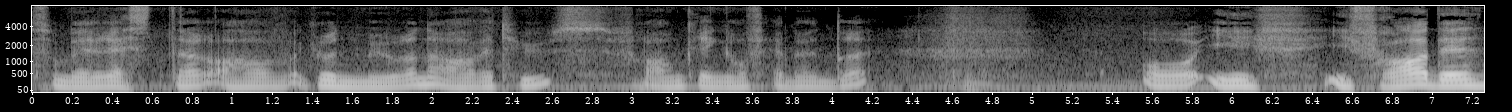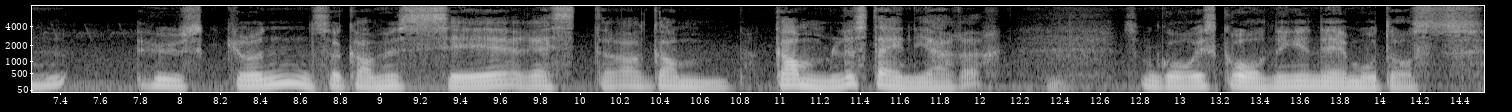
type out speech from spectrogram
som er rester av grunnmurene av et hus fra omkring år 500. Og ifra den husgrunnen så kan vi se rester av gamle steingjerder som går i skråningen ned mot oss.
